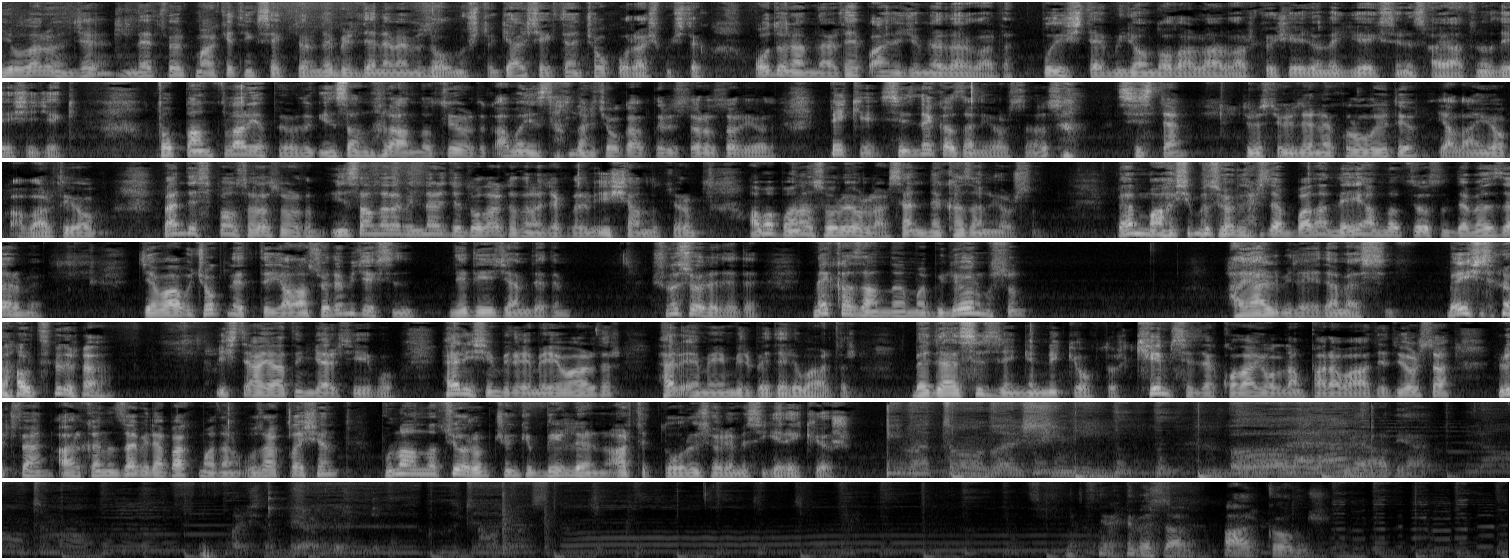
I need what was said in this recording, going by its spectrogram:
Yıllar önce network marketing sektöründe bir denememiz olmuştu. Gerçekten çok uğraşmıştık. O dönemlerde hep aynı cümleler vardı. Bu işte milyon dolarlar var, köşeye döneceksiniz, hayatınız değişecek. Toplantılar yapıyorduk, insanlara anlatıyorduk ama insanlar çok haklı bir soru soruyordu. Peki siz ne kazanıyorsunuz? Sistem dürüstlük üzerine kuruluydu. Yalan yok, abartı yok. Ben de sponsora sordum. İnsanlara binlerce dolar kazanacakları bir iş anlatıyorum. Ama bana soruyorlar sen ne kazanıyorsun? Ben maaşımı söylersem bana neyi anlatıyorsun demezler mi? Cevabı çok netti. Yalan söylemeyeceksin. Ne diyeceğim dedim. Şunu söyle dedi. Ne kazandığımı biliyor musun? Hayal bile edemezsin. 5 lira 6 lira. İşte hayatın gerçeği bu. Her işin bir emeği vardır. Her emeğin bir bedeli vardır. Bedelsiz zenginlik yoktur. Kim size kolay yoldan para vaat ediyorsa lütfen arkanıza bile bakmadan uzaklaşın. Bunu anlatıyorum çünkü birilerinin artık doğruyu söylemesi gerekiyor. Ne abi ya? Evet abi harika olmuş.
